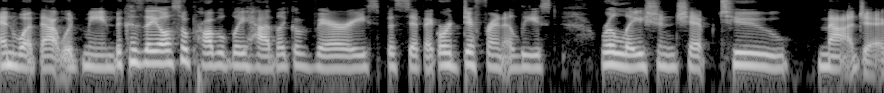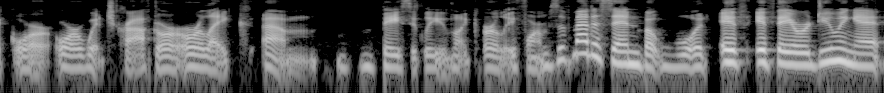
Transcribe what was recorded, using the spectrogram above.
and what that would mean because they also probably had like a very specific or different at least relationship to magic or or witchcraft or or like um basically like early forms of medicine but would if if they were doing it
